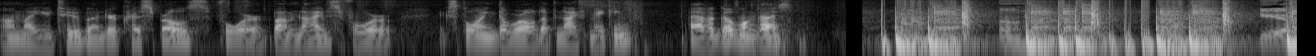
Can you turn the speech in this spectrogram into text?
on my YouTube under Chris Sproles for Bum Knives for exploring the world of knife making. Have a good one, guys. Uh. Yeah.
